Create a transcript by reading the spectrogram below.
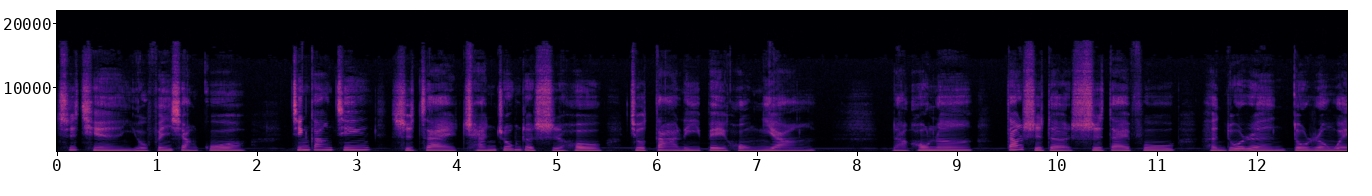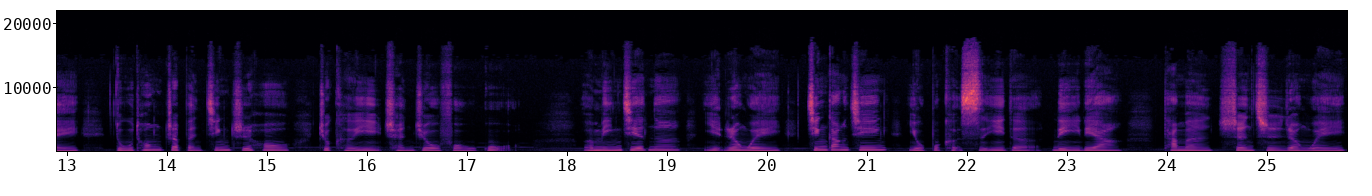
之前有分享过，《金刚经》是在禅宗的时候。就大力被弘扬，然后呢，当时的士大夫很多人都认为读通这本经之后就可以成就佛果，而民间呢也认为《金刚经》有不可思议的力量，他们甚至认为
